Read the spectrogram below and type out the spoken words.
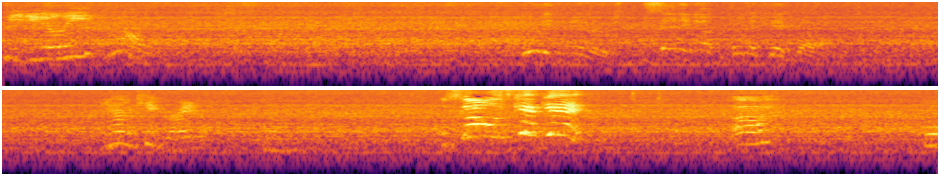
immediately. You know the kick, right? Let's go. Let's kick it. Uh, Pull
